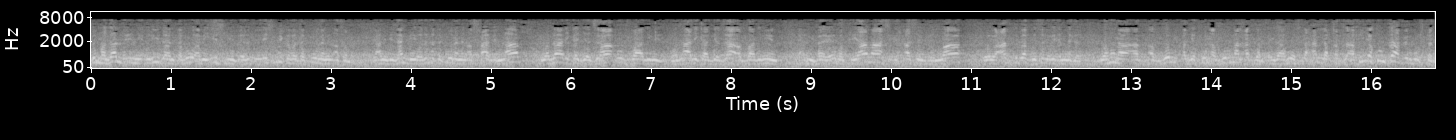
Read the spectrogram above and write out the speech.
ثم قال إني أريد أن تبوء باسمي باسمك فتكون من اصحاب يعني بذنبي وذنب تكون من أصحاب النار وذلك جزاء الظالمين. وذلك جزاء الظالمين. يعني في يوم القيامة يحاسبك الله ويعذبك بسبب انك وهنا الظلم قد يكون ظلما اكبر فإذا هو استحل قتل أخيه يكون كافر مرتد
